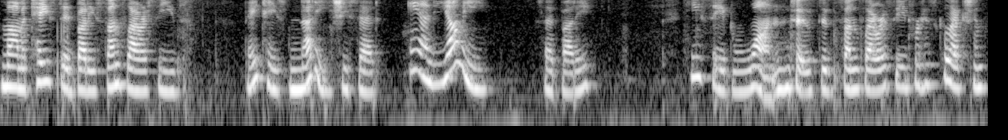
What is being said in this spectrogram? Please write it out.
Mama tasted Buddy's sunflower seeds. They taste nutty, she said. And yummy, said Buddy. He saved one toasted sunflower seed for his collection.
